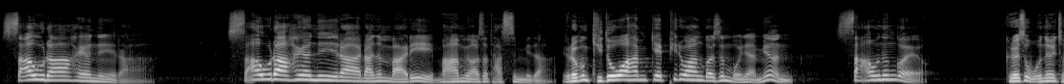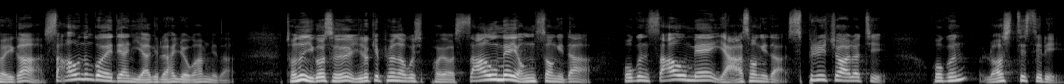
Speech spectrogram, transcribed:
싸우라 하였느니라. 싸우라 하였느니라 라는 말이 마음에 와서 닿습니다. 여러분 기도와 함께 필요한 것은 뭐냐면 싸우는 거예요. 그래서 오늘 저희가 싸우는 거에 대한 이야기를 하려고 합니다. 저는 이것을 이렇게 표현하고 싶어요. 싸움의 영성이다. 혹은 싸움의 야성이다. spirituality 혹은 rusticity.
